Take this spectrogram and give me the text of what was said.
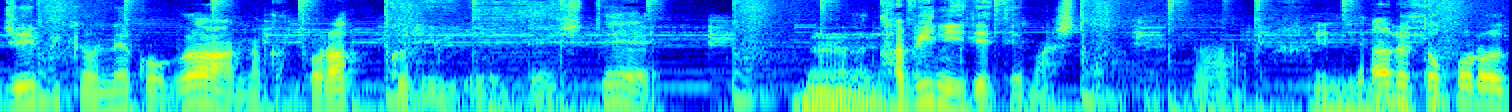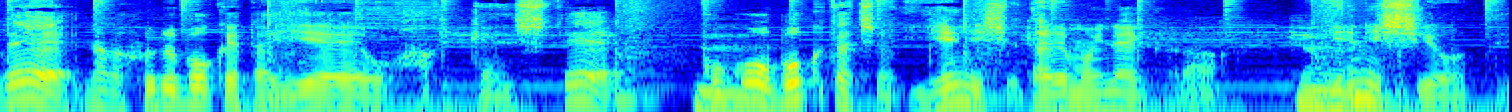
11匹の猫がなんかトラックで運転して、うん旅に出てましたみたいな。であるところで、なんか古ぼけた家を発見して、ここを僕たちの家にしよう、誰もいないから、うん家にしようって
